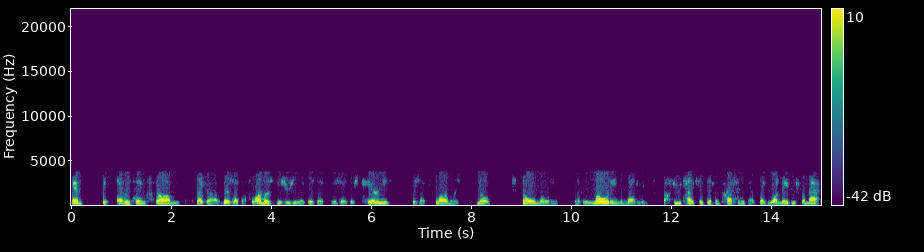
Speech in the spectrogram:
And it's everything from like a, there's like a farmers. There's usually like there's like there's like there's carries. There's like farmers. You know, stone loading, like loading the medley, a few types of different pressing events. Like one may be for max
